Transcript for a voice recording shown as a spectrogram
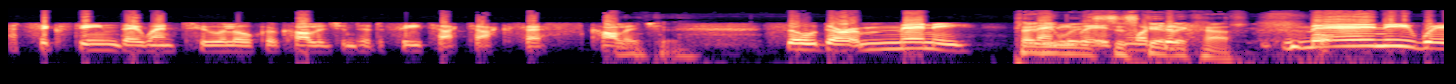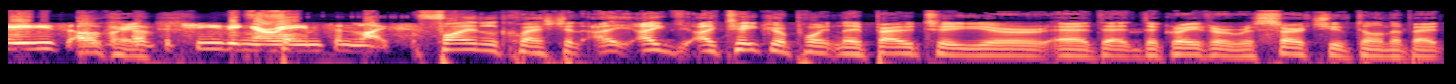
At 16, they went to a local college and did a FETAC Access college. Okay. So there are many, Plenty many ways ways. to skin a cat. Many ways of, Okay. of achieving our Fi- aims in life. Final question. I, I, I take your point and I bow to your uh, the, the greater research you've done about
